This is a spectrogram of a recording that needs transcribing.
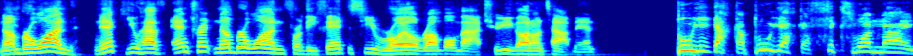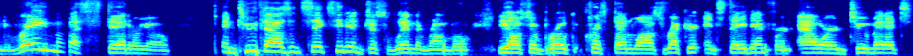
Number one, Nick, you have entrant number one for the Fantasy Royal Rumble match. Who you got on top, man? Booyaka, Booyaka 619, Rey Mysterio. In 2006, he didn't just win the Rumble, he also broke Chris Benoit's record and stayed in for an hour and two minutes.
